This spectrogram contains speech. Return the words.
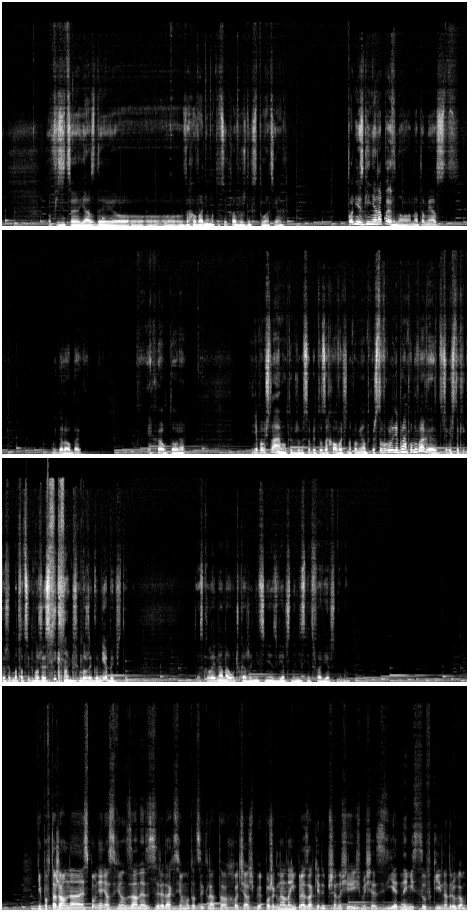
o fizyce jazdy, o, o- o zachowaniu motocykla w różnych sytuacjach. To nie zginie na pewno, natomiast mój dorobek jako autora i nie pomyślałem o tym, żeby sobie to zachować na pamiątkę. Zresztą w ogóle nie brałem pod uwagę czegoś takiego, że motocykl może zniknąć, że może go nie być. To, to jest kolejna nauczka, że nic nie jest wieczne, nic nie trwa wiecznie. No. Niepowtarzalne wspomnienia związane z redakcją motocykla to chociażby pożegnalna impreza, kiedy przenosiliśmy się z jednej miejscówki na drugą.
